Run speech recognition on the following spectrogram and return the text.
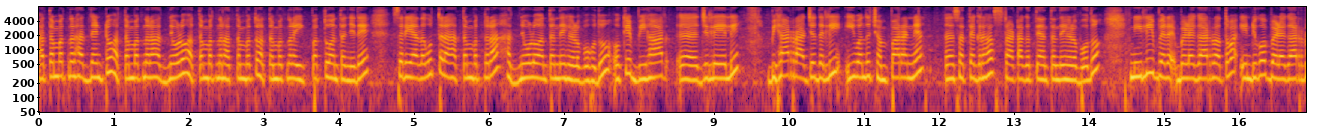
ಹತ್ತೊಂಬತ್ತು ನೂರ ಹದಿನೆಂಟು ಹತ್ತೊಂಬತ್ತು ನೂರ ಹದಿನೇಳು ಹತ್ತೊಂಬತ್ತು ನೂರ ಹತ್ತೊಂಬತ್ತು ಹತ್ತೊಂಬತ್ತು ನೂರ ಇಪ್ಪತ್ತು ಅಂತಂದಿದೆ. ಸರಿಯಾದ ಉತ್ತರ ಹತ್ತೊಂಬತ್ತು ನೂರ ಹದಿನೇಳು ಅಂತಂದೇ ಹೇಳಬಹುದು. ಓಕೆ, ಬಿಹಾರ್ ಜಿಲ್ಲೆಯಲ್ಲಿ, ಬಿಹಾರ್ ರಾಜ್ಯದಲ್ಲಿ ಈ ಒಂದು ಚಂಪಾರಣ್ಯ ಆ, ಸತ್ಯಾಗ್ರಹ ಸ್ಟಾರ್ಟ್ ಆಗುತ್ತೆ ಅಂತಂದು ಹೇಳ್ಬೋದು. ನೀಲಿ ಬೆಳೆ ಬೆಳೆಗಾರರು ಅಥವಾ ಇಂಡಿಗೋ ಬೆಳೆಗಾರರ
